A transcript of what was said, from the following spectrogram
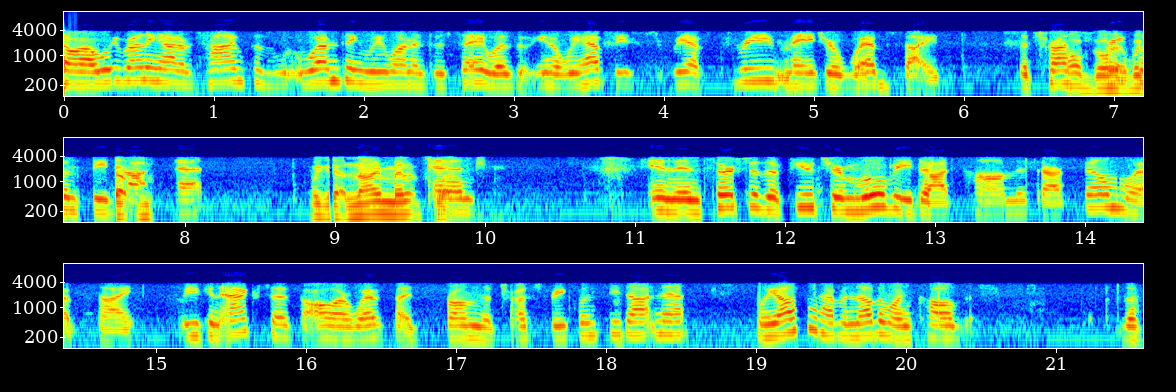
So are we running out of time? Because one thing we wanted to say was, you know, we have these we have three major websites: the trustfrequency.net. We got nine minutes and, left. And in search of the future movie.com is our film website. You can access all our websites from the trustfrequency.net. We also have another one called the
